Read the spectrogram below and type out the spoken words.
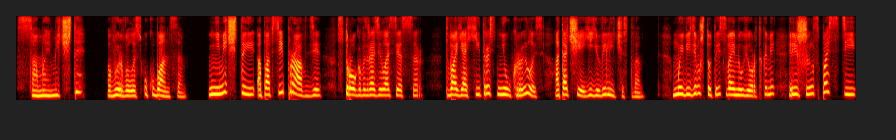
«Самые мечты?» — вырвалось у кубанца. «Не мечты, а по всей правде», — строго возразил асессор. «Твоя хитрость не укрылась от очей Ее Величества. Мы видим, что ты своими увертками решил спасти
